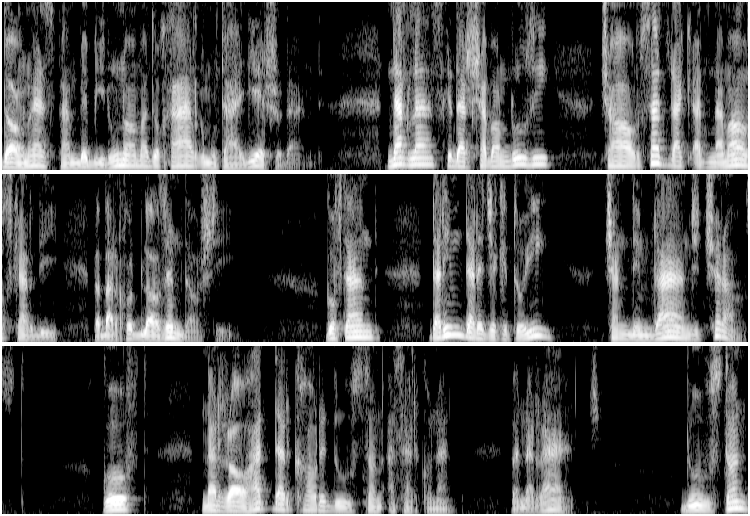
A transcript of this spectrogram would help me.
دانه از پنبه بیرون آمد و خلق متحیر شدند. نقل است که در شبان روزی چهارصد رکعت نماز کردی و بر خود لازم داشتی. گفتند در این درجه که تویی چندین رنج چراست؟ گفت نه راحت در کار دوستان اثر کند و نه رنج. دوستان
